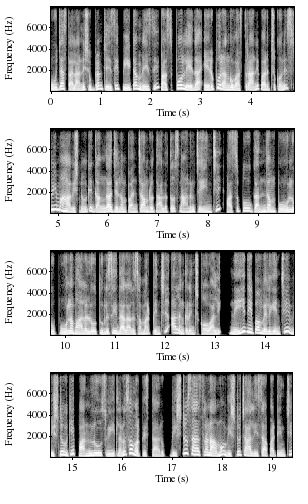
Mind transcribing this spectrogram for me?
పూజా స్థలాన్ని శుభ్రం చేసి పీఠం వేసి పసుపు లేదా ఎరుపు రంగు వస్త్రాన్ని పరుచుకొని శ్రీ మహావిష్ణువుకి గంగాజలం పంచామృతాలతో స్నానం చేయించి పసుపు గంధం పూలు పూలమాలలు తులసి దళాలు సమర్పించి అలంకరించుకోవాలి. నెయ్యి దీపం వెలిగించి విష్ణువుకి పండ్లు స్వీట్లను సమర్పిస్తారు. విష్ణు సహస్రనామం విష్ణు చాలీసా పఠించి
